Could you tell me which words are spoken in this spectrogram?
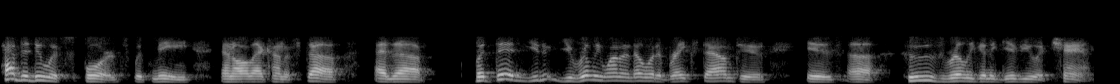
had to do with sports, with me, and all that kind of stuff. And uh, but then you you really want to know what it breaks down to is uh, who's really going to give you a chance.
